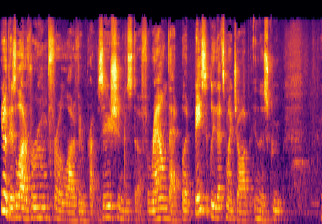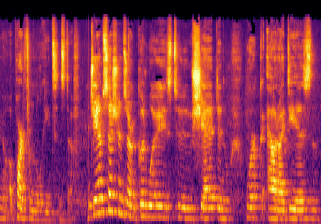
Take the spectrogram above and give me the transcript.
you know there's a lot of room for a lot of improvisation and stuff around that but basically that's my job in this group you know apart from the leads and stuff. Jam sessions are good ways to shed and work out ideas and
